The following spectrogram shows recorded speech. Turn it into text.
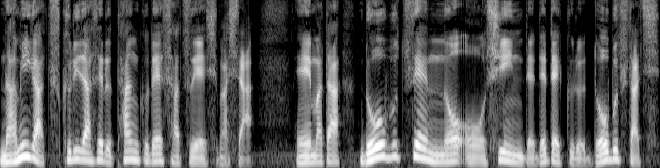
波が作り出せるタンクで撮影しました、えー、また動物園のシーンで出てくる動物たち。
